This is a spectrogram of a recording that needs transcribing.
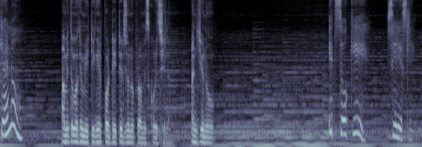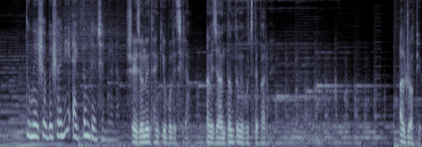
কেন? আমি তোমাকে মিটিংয়ের পর ডেটের জন্য প্রমিস করেছিলাম। And you know it's okay seriously তুমি এসব বিষয় নিয়ে একদম টেনশন নিও না। সেই জন্যই থ্যাংক ইউ বলেছিলাম। আমি জানতাম তুমি বুঝতে পারবে। আল ড্রপ ইউ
